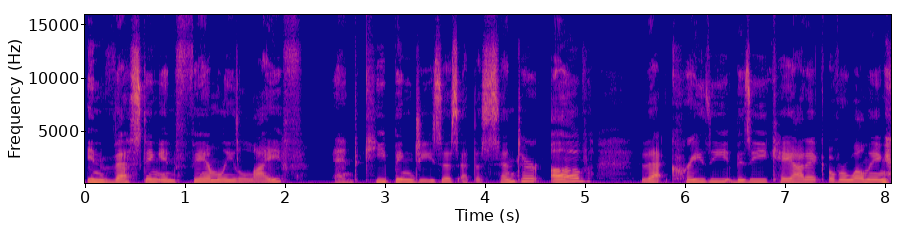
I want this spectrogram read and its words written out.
investing in family life, and keeping Jesus at the center of that crazy, busy, chaotic, overwhelming,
